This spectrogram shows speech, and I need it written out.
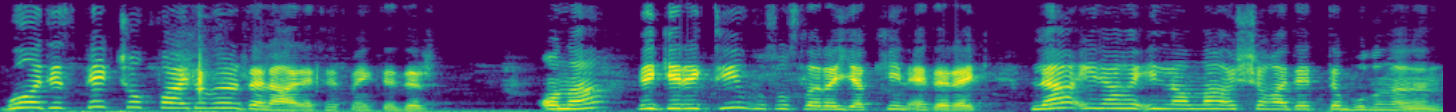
Bu hadis pek çok faydalara delalet etmektedir. Ona ve gerektiği hususlara yakin ederek La ilahe illallah şehadette bulunanın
